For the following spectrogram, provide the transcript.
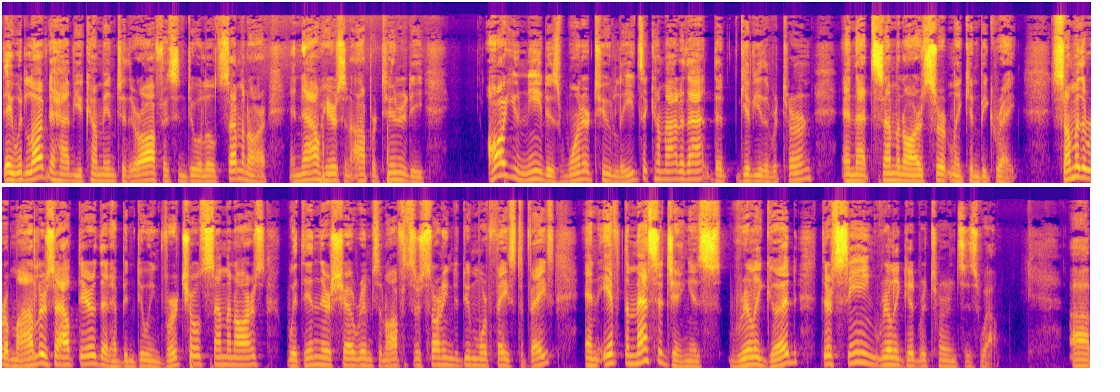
They would love to have you come into their office and do a little seminar. And now here's an opportunity all you need is one or two leads that come out of that that give you the return. And that seminar certainly can be great. Some of the remodelers out there that have been doing virtual seminars within their showrooms and offices are starting to do more face to face. And if the messaging is really good, they're seeing really good returns as well. Uh,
